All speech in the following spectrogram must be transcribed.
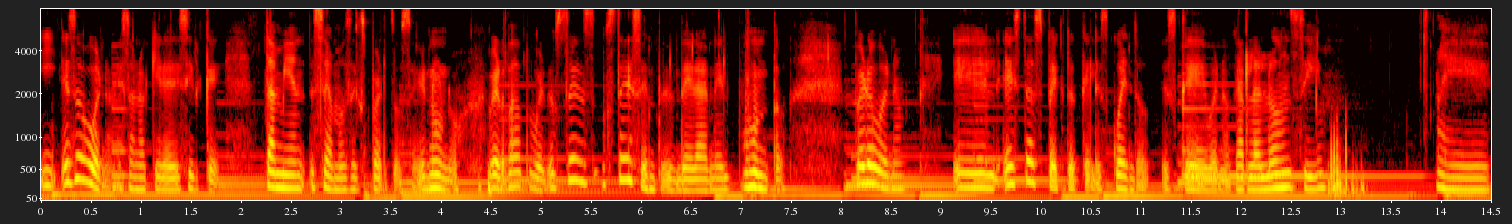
Y eso, bueno, eso no quiere decir que también seamos expertos en uno, ¿verdad? Bueno, ustedes, ustedes entenderán el punto. Pero bueno, este aspecto que les cuento es que, bueno, Carla Lonzi eh,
